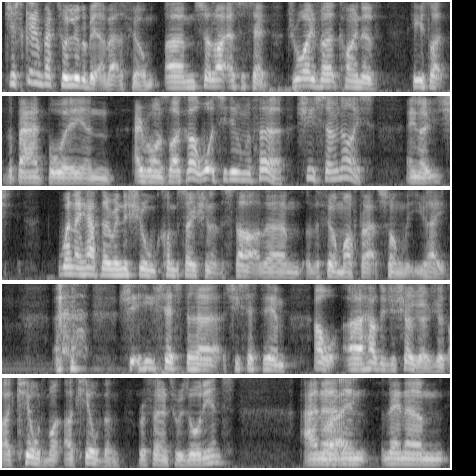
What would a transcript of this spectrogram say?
just going back to a little bit about the film. Um, so, like as I said, Driver kind of he's like the bad boy, and everyone's like, "Oh, what's he doing with her? She's so nice." And, you know, she, when they have their initial conversation at the start of the, um, of the film after that song that you hate. she, he says to her, she says to him, "Oh, uh, how did your show go?" She goes, "I killed my, I killed them," referring to his audience. And uh, Right. then, then um,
